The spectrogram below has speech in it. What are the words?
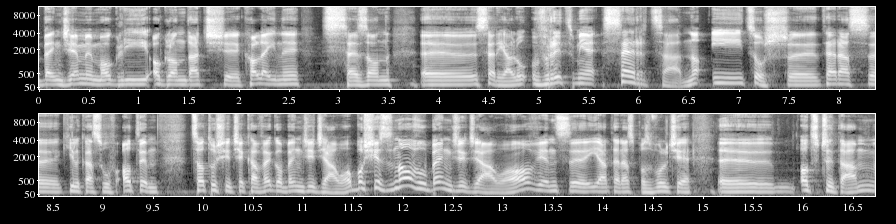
będziemy mogli oglądać kolejny sezon e, serialu w rytmie serca. No i cóż, teraz kilka słów o tym, co tu się ciekawego będzie działo, bo się znowu będzie działo, więc ja teraz pozwólcie odczytam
